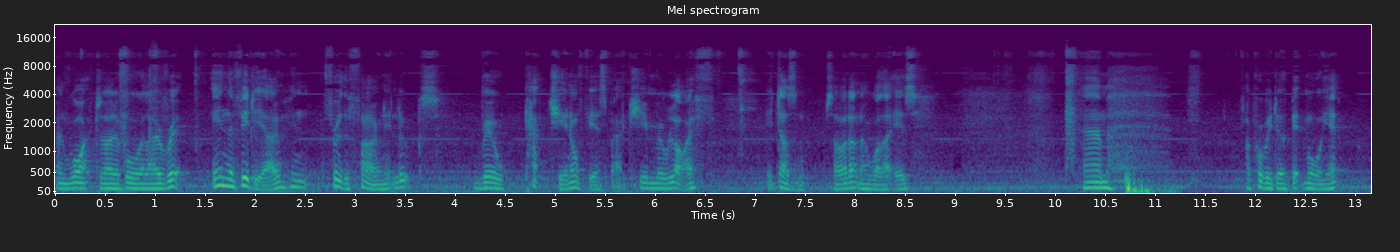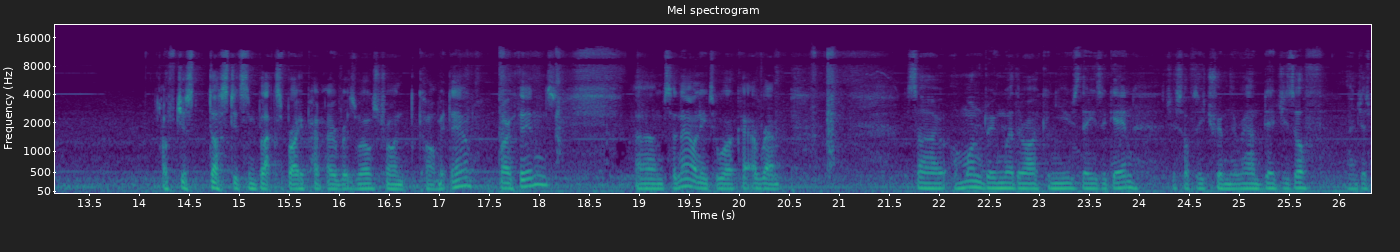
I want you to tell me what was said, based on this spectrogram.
and wiped a load of oil over it. In the video, in, through the phone, it looks real patchy and obvious, but actually in real life, it doesn't. So I don't know what that is. Um, I'll probably do a bit more yet. I've just dusted some black spray paint over as well to try and calm it down, both ends. Um, so now I need to work out a ramp. So I'm wondering whether I can use these again, just obviously trim the round edges off and just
